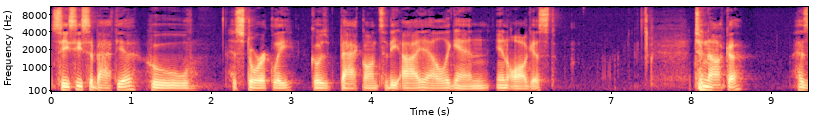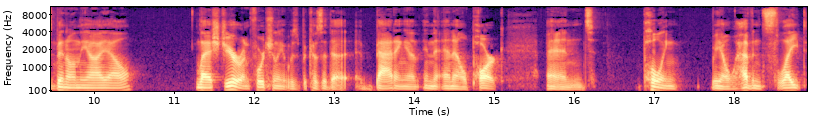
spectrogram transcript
CC Sabathia, who historically goes back onto the IL again in August. Tanaka has been on the IL last year. Unfortunately, it was because of the batting in the NL Park and pulling, you know, having slight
